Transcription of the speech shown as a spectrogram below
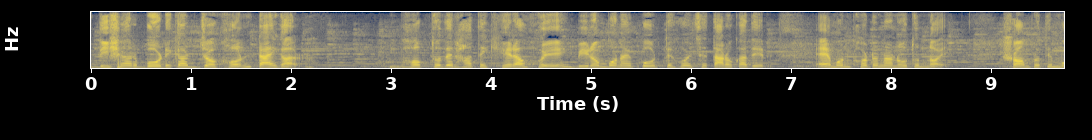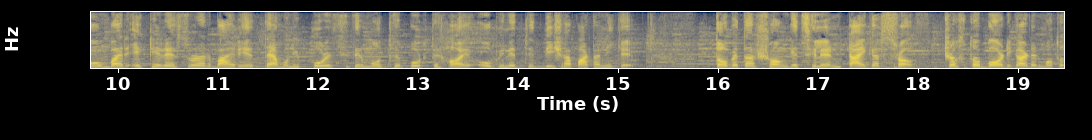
দিশার বডিগার্ড যখন টাইগার ভক্তদের হাতে ঘেরাও হয়ে বিড়ম্বনায় পড়তে হয়েছে তারকাদের, এমন ঘটনা নতুন নয়। সম্প্রতি মুম্বাইয়ের একটি রেস্তোরাঁর বাইরে তেমনই পরিস্থিতির মধ্যে পড়তে হয় অভিনেত্রী দিশা পাটানিকে। তবে তার সঙ্গে ছিলেন টাইগার শ্রফ। বিশ্বস্ত বডিগার্ডের মতো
